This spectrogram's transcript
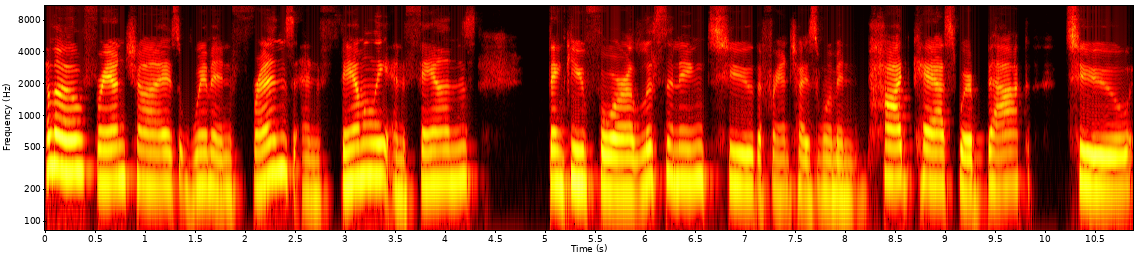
Hello, franchise women, friends, and family and fans. Thank you for listening to the Franchise Women podcast. We're back to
